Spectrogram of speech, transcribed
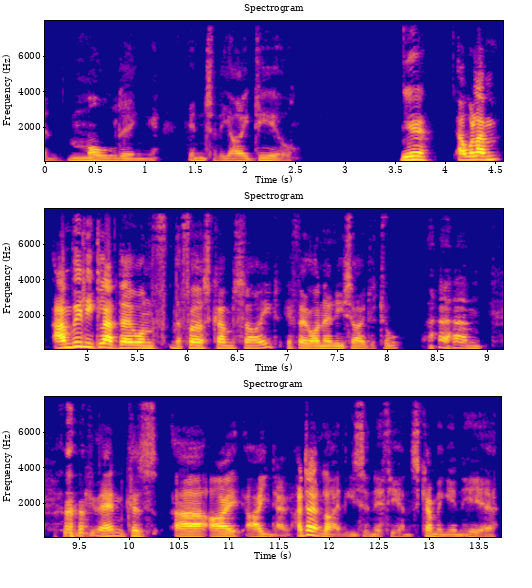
and molding into the ideal. Yeah, Oh, well, I'm I'm really glad they're on the first come side, if they're on any side at all. um, then, because uh, I I know I don't like these Zenithians coming in here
